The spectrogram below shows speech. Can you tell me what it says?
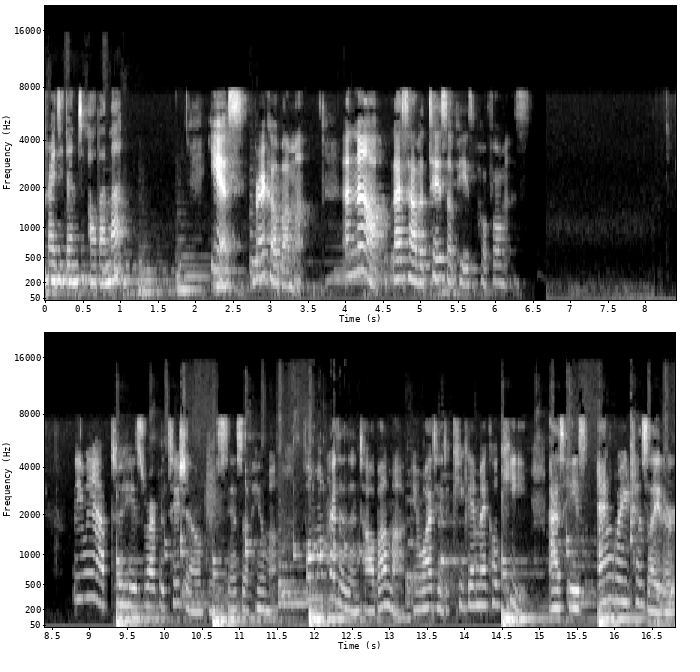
President Obama? Yes, Barack Obama. And now, let's have a taste of his performance. Living up to his reputation of his sense of humor, former President Obama invited Keegan Michael Key as his angry translator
